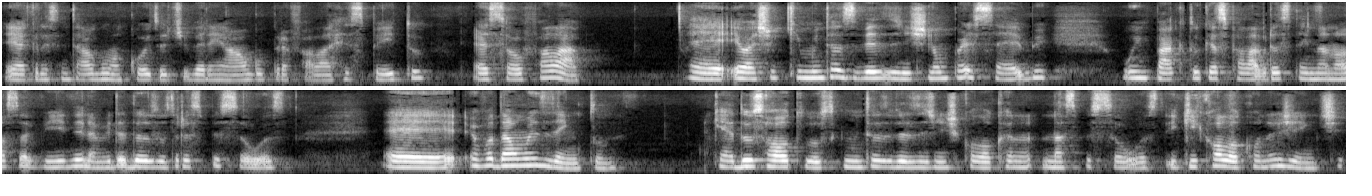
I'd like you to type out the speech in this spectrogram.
é, acrescentar alguma coisa ou tiverem algo para falar a respeito, é só falar. É, eu acho que muitas vezes a gente não percebe o impacto que as palavras têm na nossa vida e na vida das outras pessoas. É, eu vou dar um exemplo, que é dos rótulos que muitas vezes a gente coloca nas pessoas e que colocam na gente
